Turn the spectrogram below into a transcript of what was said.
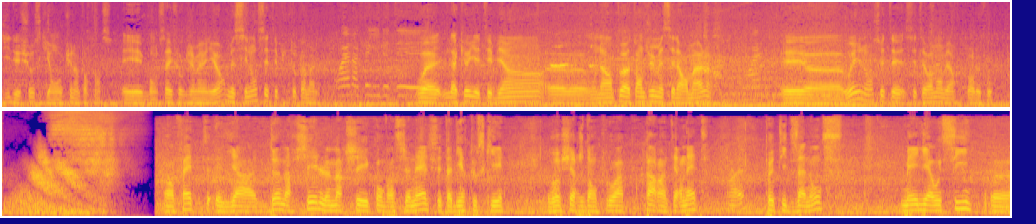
dis des choses qui ont aucune importance. Et bon ça il faut que je m'améliore, mais sinon c'était plutôt pas mal. Ouais, l'accueil il était. Ouais, l'accueil était bien, euh, on a un peu attendu mais c'est normal. Et euh, oui non c'était c'était vraiment bien pour le coup. En fait, il y a deux marchés. Le marché conventionnel, c'est-à-dire tout ce qui est recherche d'emploi par Internet, petites annonces. Mais il y a aussi euh,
